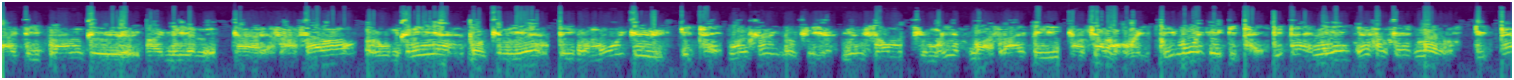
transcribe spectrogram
ហើយទី5គឺឲ្យមានការរក្សាសិលរួមគ្នាដូចគ្នាទី6គឺគិតថាមើលឃើញដូចជាយើងសូម ជំរាបបកស្រាយពីខាងចុងមកវិញទី1គឺគិតថាគិតថានេះយើងសង្កេតមើលគិតថា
